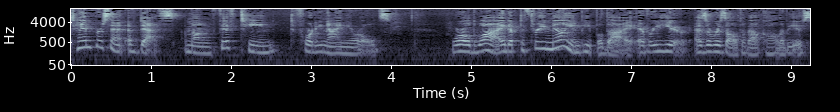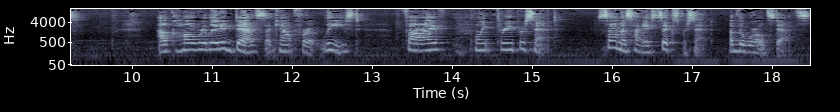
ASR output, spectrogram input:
10% of deaths among 15 to 49 year olds. Worldwide, up to 3 million people die every year as a result of alcohol abuse. Alcohol related deaths account for at least 5.3%, some as high as 6% of the world's deaths.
